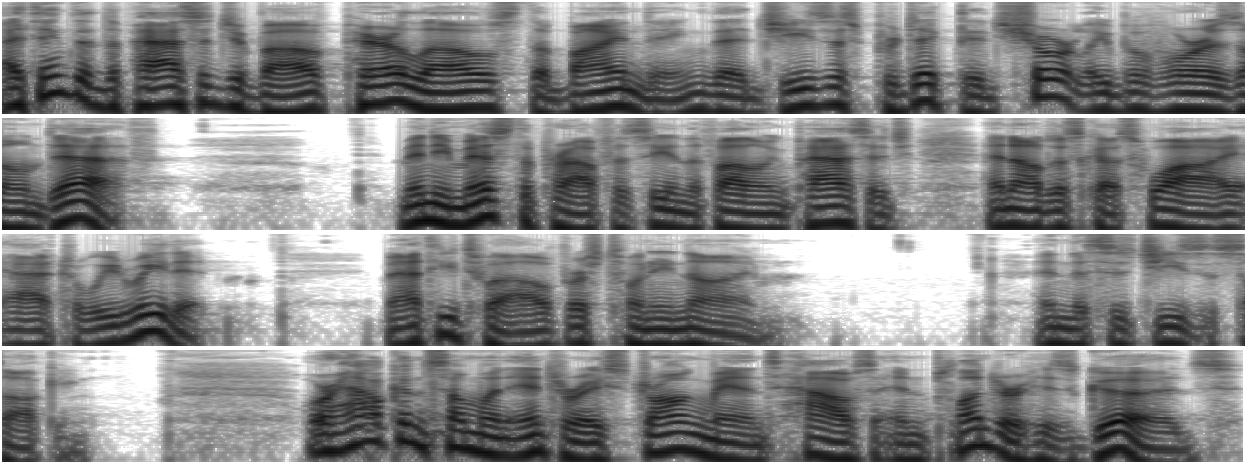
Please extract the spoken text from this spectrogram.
I think that the passage above parallels the binding that Jesus predicted shortly before his own death. Many miss the prophecy in the following passage, and I'll discuss why after we read it. Matthew 12, verse 29. And this is Jesus talking. Or how can someone enter a strong man's house and plunder his goods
